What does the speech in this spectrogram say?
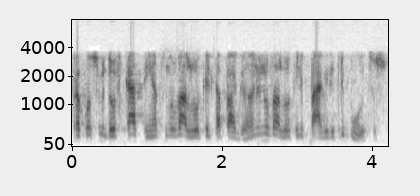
para o consumidor ficar atento no valor que ele está pagando e no valor que ele paga de tributos.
